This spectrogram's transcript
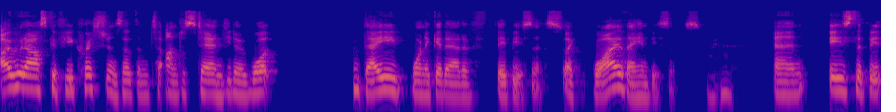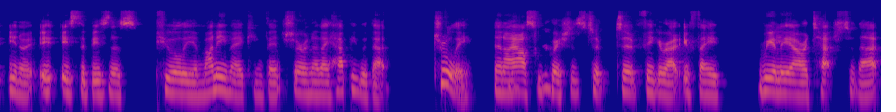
I would ask a few questions of them to understand, you know, what they want to get out of their business. Like, why are they in business? Mm-hmm. And is the you know is the business purely a money making venture, and are they happy with that? Truly. Then I ask some questions to to figure out if they really are attached to that,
